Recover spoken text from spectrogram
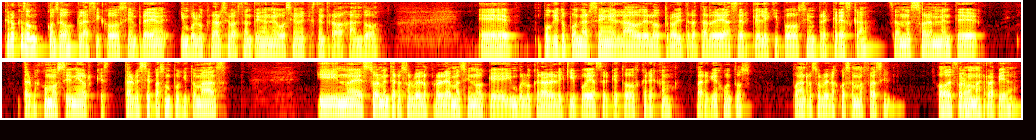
Creo que son consejos clásicos, siempre involucrarse bastante en el negocio en el que estén trabajando. Eh, un poquito ponerse en el lado del otro y tratar de hacer que el equipo siempre crezca. O sea, no es solamente, tal vez como senior, que tal vez sepas un poquito más y no es solamente resolver los problemas, sino que involucrar al equipo y hacer que todos crezcan para que juntos puedan resolver las cosas más fácil o de forma más rápida,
